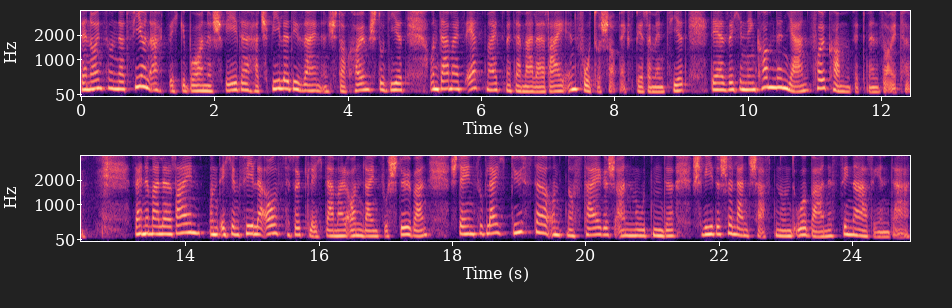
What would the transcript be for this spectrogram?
Der 1984 geborene Schwede hat Spieledesign in Stockholm studiert und damals erstmals mit der Malerei in Photoshop experimentiert, der er sich in den kommenden Jahren vollkommen widmen sollte. Seine Malereien, und ich empfehle ausdrücklich, da mal online zu stöbern, stellen zugleich düster und nostalgisch anmutende schwedische Landschaften und urbane Szenarien dar,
